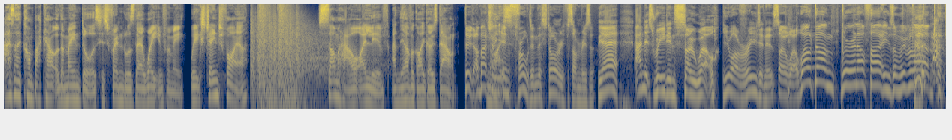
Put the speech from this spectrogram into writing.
As I come back out of the main doors, his friend was there waiting for me. We exchange fire. Somehow I live and the other guy goes down. Dude, I'm actually Nice. enthralled in this story for some reason. Yeah, and it's reading so well. You are reading it so well. Well done. We're in our 30s and we've learned.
